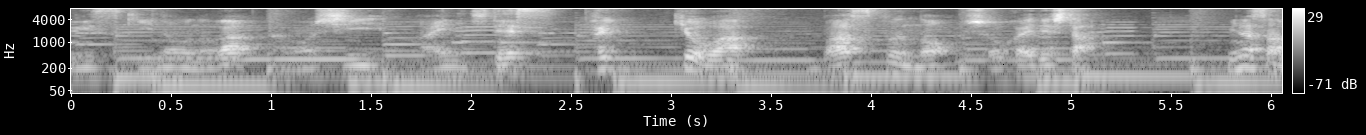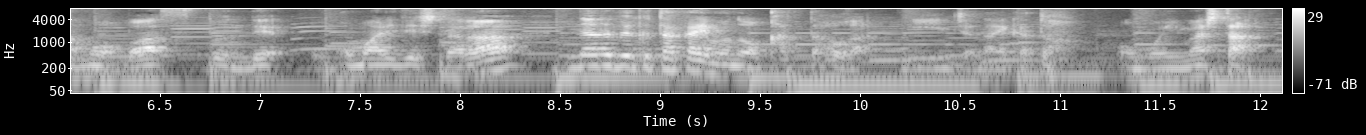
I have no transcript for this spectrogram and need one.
ウイスキー飲むのが楽しい毎日です。はい今日はバースプーンの紹介でした。皆さんもバースプーンでお困りでしたらなるべく高いものを買った方がいいんじゃないかと思いました。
